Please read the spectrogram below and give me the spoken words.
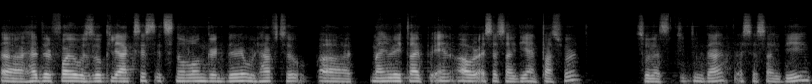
uh, header file was locally accessed, it's no longer there. We'll have to uh, manually type in our SSID and password. So let's do that, SSID.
